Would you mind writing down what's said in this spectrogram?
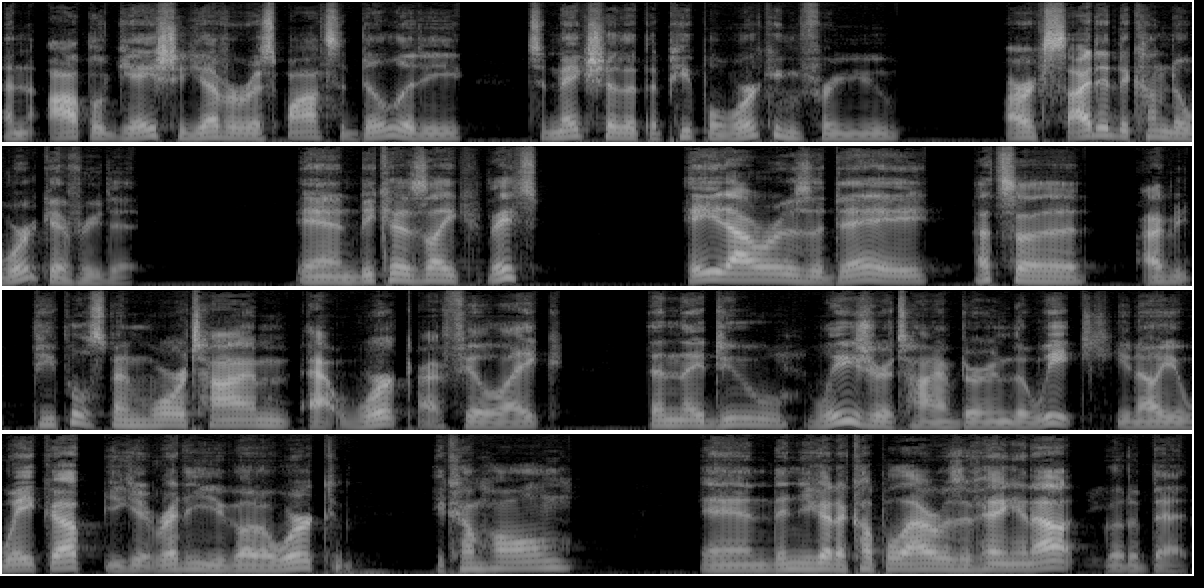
an obligation, you have a responsibility to make sure that the people working for you are excited to come to work every day. And because like they eight hours a day, that's a I mean people spend more time at work, I feel like, than they do leisure time during the week. You know, you wake up, you get ready, you go to work, you come home, and then you got a couple hours of hanging out, you go to bed.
